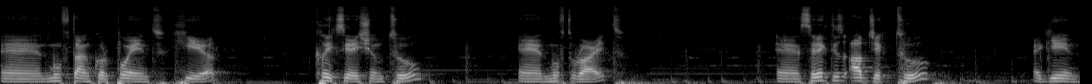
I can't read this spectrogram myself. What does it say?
and move to anchor point here click selection tool and move to right. And select this object 2 again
